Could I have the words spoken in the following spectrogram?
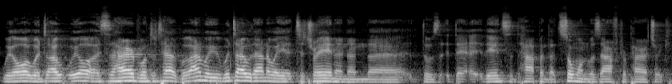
We all went out. We all, it's a hard one to tell, but anyway, we went out anyway to training, and uh, there was, the, the incident happened that someone was after Patrick,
